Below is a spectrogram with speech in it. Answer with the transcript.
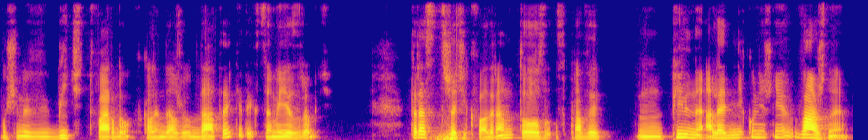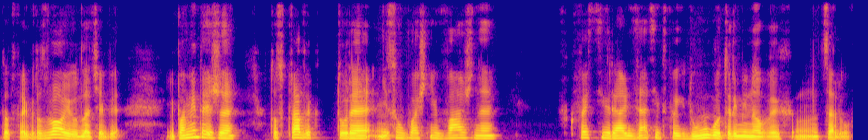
Musimy wbić twardo w kalendarzu datę, kiedy chcemy je zrobić. Teraz trzeci kwadrant to sprawy mm, pilne, ale niekoniecznie ważne do Twojego rozwoju, dla Ciebie. I pamiętaj, że to sprawy, które nie są właśnie ważne w kwestii realizacji Twoich długoterminowych mm, celów.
